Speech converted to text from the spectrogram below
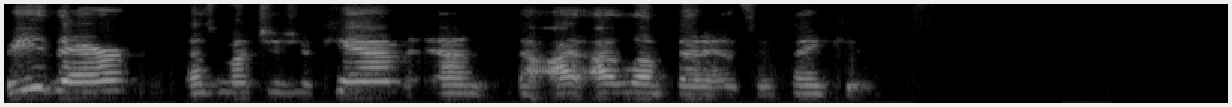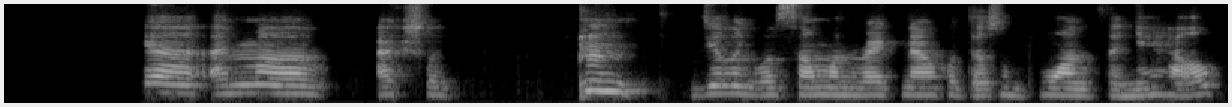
be there as much as you can. And I, I love that answer. Thank you. Yeah, I'm uh, actually dealing with someone right now who doesn't want any help,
